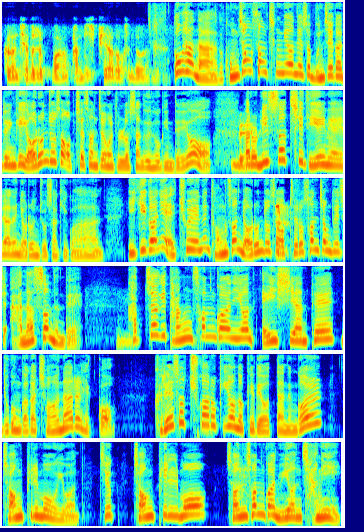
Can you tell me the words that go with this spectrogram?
그런 제도적 보완은 반드시 필요하다고 생각을 합니다. 또 하나 그 공정성 측면에서 문제가 된 게 여론조사 업체 선정을 둘러싼 의혹인데요. 네. 바로 리서치 DNA라는 여론조사 기관. 이 기관이 애초에는 경선 여론조사 업체로 선정되지 않았었는데 음. 갑자기 당 선관위원 A 씨한테 누군가가 전화를 했고 그래서 추가로 끼워 넣게 되었다는 걸 정필모 의원, 즉 정필모 전 선관 위원장이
